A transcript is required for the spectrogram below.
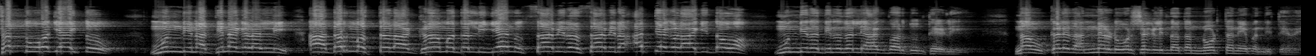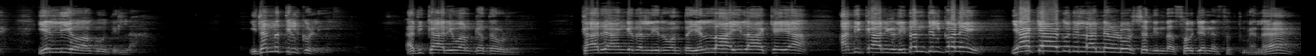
ಸತ್ತು ಹೋಗಿ ಆಯ್ತು. ಮುಂದಿನ ದಿನಗಳಲ್ಲಿ ಆ ಧರ್ಮಸ್ಥಳ ಗ್ರಾಮದಲ್ಲಿ ಏನು ಸಾವಿರ ಸಾವಿರ ಹತ್ಯೆಗಳಾಗಿದ್ದಾವೋ ಮುಂದಿನ ದಿನದಲ್ಲಿ ಆಗಬಾರ್ದು ಅಂತ ಹೇಳಿ. ನಾವು ಕಳೆದ ಹನ್ನೆರಡು ವರ್ಷಗಳಿಂದ ಅದನ್ನು ನೋಡ್ತಾನೆ ಬಂದಿದ್ದೇವೆ. ಎಲ್ಲಿಯೂ ಆಗುವುದಿಲ್ಲ. ಇದನ್ನು ತಿಳ್ಕೊಳ್ಳಿ. ಅಧಿಕಾರಿ ವರ್ಗದವರು, ಕಾರ್ಯಾಂಗದಲ್ಲಿರುವಂಥ ಎಲ್ಲಾ ಇಲಾಖೆಯ ಅಧಿಕಾರಿಗಳು ಇದನ್ನು ತಿಳ್ಕೊಳ್ಳಿ. ಯಾಕೆ ಆಗುದಿಲ್ಲ ಹನ್ನೆರಡು ವರ್ಷದಿಂದ ಸೌಜನ್ಯ ಸತ್ತ ಮೇಲೆ?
